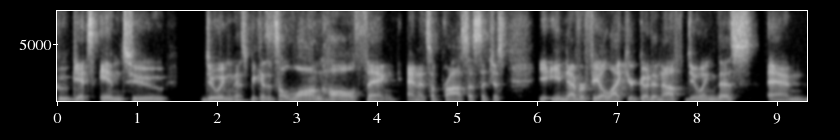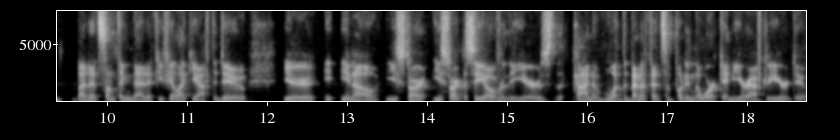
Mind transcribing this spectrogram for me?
who gets into doing this because it's a long haul thing and it's a process that just you, you never feel like you're good enough doing this and but it's something that if you feel like you have to do you're you know you start you start to see over the years kind of what the benefits of putting the work in year after year do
